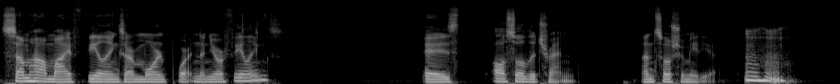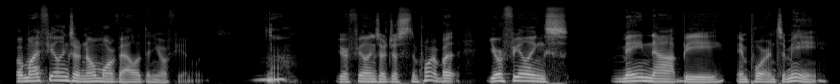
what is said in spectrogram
somehow my feelings are more important than your feelings is also the trend on social media. hmm But my feelings are no more valid than your feelings. no, Your feelings are just as important, but your feelings may not be important to me.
